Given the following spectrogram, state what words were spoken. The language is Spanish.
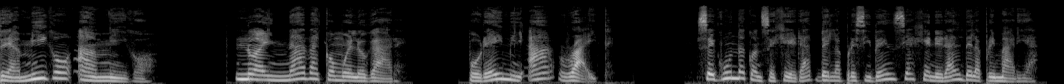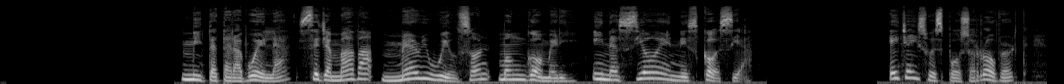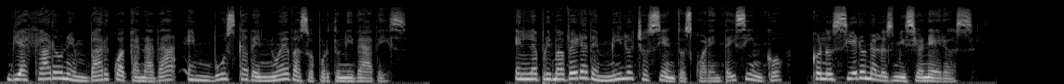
De amigo a amigo. No hay nada como el hogar. Por Amy A. Wright. Segunda consejera de la Presidencia General de la Primaria. Mi tatarabuela se llamaba Mary Wilson Montgomery y nació en Escocia. Ella y su esposo Robert viajaron en barco a Canadá en busca de nuevas oportunidades. En la primavera de 1845 conocieron a los misioneros.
